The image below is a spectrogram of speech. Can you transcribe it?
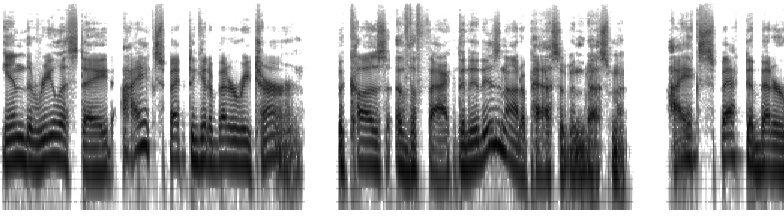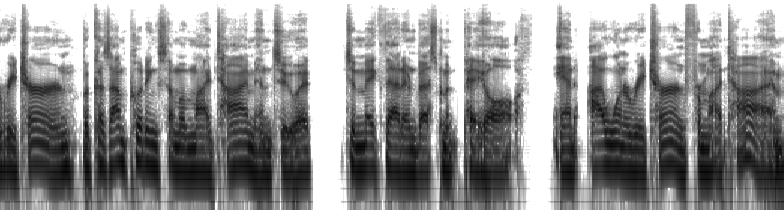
in the real estate, I expect to get a better return because of the fact that it is not a passive investment. I expect a better return because I'm putting some of my time into it to make that investment pay off. And I want a return for my time.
